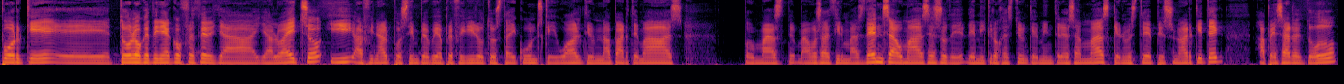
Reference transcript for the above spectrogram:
porque eh, todo lo que tenía que ofrecer ya, ya lo ha hecho y al final pues siempre voy a preferir otros tycoons que igual tienen una parte más pues más, vamos a decir, más densa o más eso de, microgestión que me interesan más que no esté Prison Architect, a pesar de todo,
